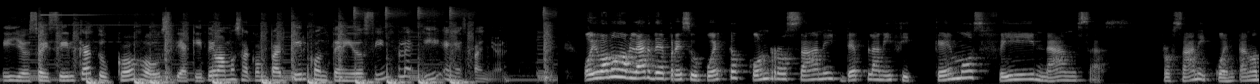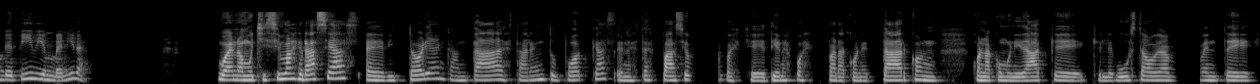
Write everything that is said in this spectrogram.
Y yo soy Silka, tu co-host, y aquí te vamos a compartir contenido simple y en español. Hoy vamos a hablar de presupuestos con Rosani de Planifiquemos Finanzas. Rosani, cuéntanos de ti, bienvenida. Bueno, muchísimas gracias, eh, Victoria. Encantada de estar en tu podcast, en este espacio pues, que tienes pues, para conectar con, con la comunidad que, que le gusta, obviamente,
